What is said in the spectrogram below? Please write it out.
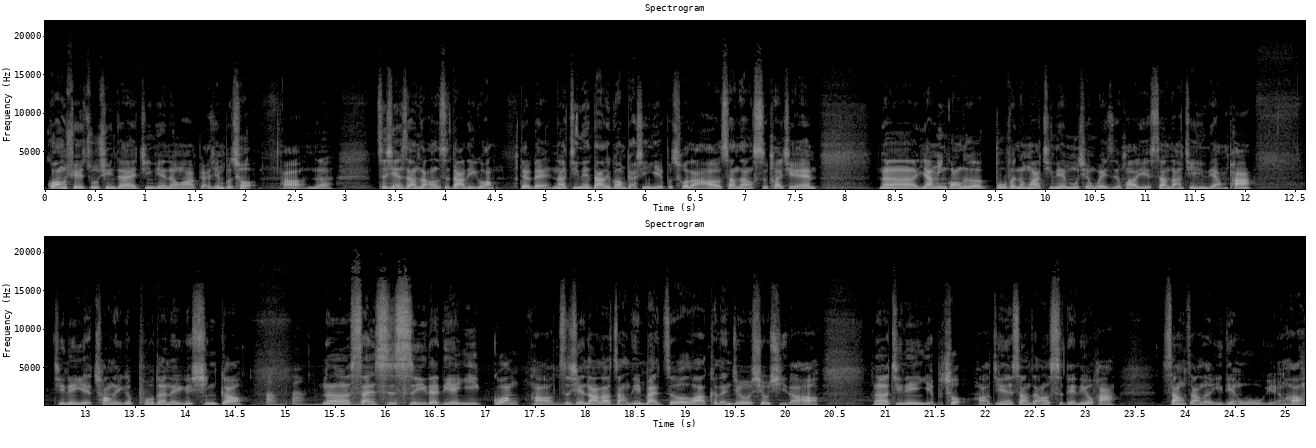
光学族群在今天的话表现不错。好，那之前上涨的是大力光，对不对？那今天大力光表现也不错了哈，上涨十块钱。那阳明光的部分的话，今天目前为止的话也上涨接近两趴，今天也创了一个波段的一个新高。棒棒。那三四四一的联益光，好，之前拉到涨停板之后的话，可能就休息了哈。那今天也不错，好，今天上涨了四点六趴，上涨了一点五五元哈。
